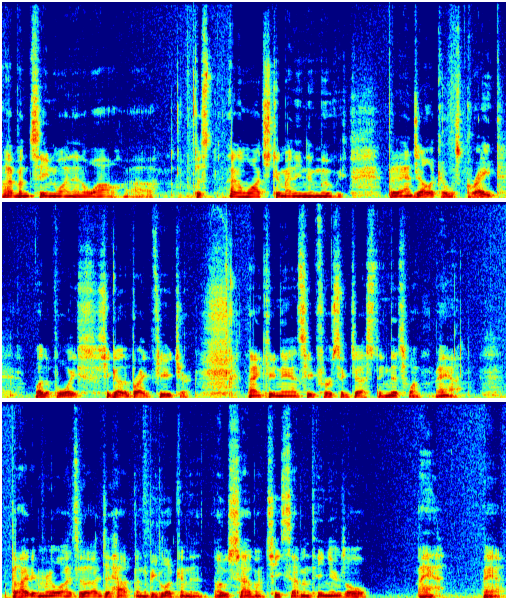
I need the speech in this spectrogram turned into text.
I haven't seen one in a while. Uh, just, I don't watch too many new movies. But Angelica was great. What a voice. She got a bright future. Thank you, Nancy, for suggesting this one. Man, but I didn't realize that I just happened to be looking at 07. She's 17 years old. Man, man.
